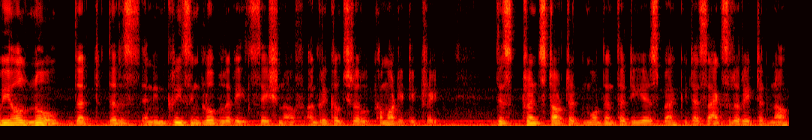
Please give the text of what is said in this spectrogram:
We all know that there is an increasing globalization of agricultural commodity trade. This trend started more than 30 years back. It has accelerated now.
